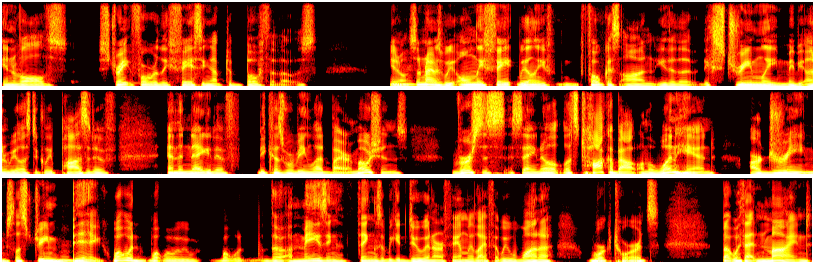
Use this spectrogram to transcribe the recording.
involves straightforwardly facing up to both of those you know Mhm. sometimes we only fa- we only focus on either the extremely maybe unrealistically positive and the negative because we're being led by our emotions versus saying no let's talk about on the one hand our dreams let's dream Mhm. big what would what would we, what would the amazing things that we could do in our family life that we want to work towards but with that in mind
